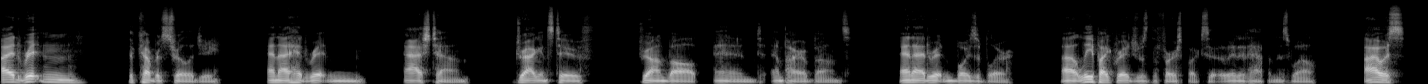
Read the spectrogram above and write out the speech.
I had written the Cupboards trilogy, and I had written Ashtown, Dragon's Tooth, Drowned Vault, and Empire of Bones, and I had written Boys of Blur. Uh, Leepike Ridge was the first book, so it had happened as well. I was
